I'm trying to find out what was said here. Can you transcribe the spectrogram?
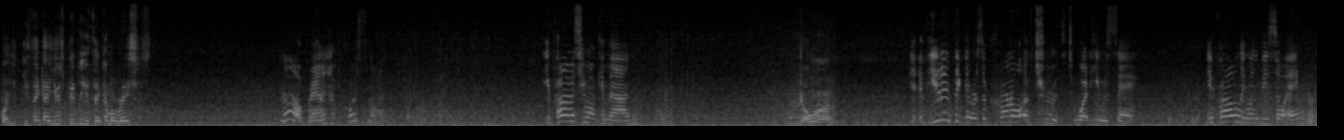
What, you, you think I use people? You think I'm a racist? No, Brandon, of course not. You promise you won't get mad? Go on. If you didn't think there was a kernel of truth to what he was saying, you probably wouldn't be so angry.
